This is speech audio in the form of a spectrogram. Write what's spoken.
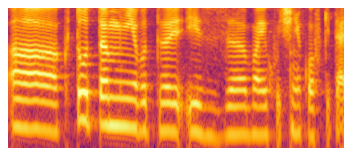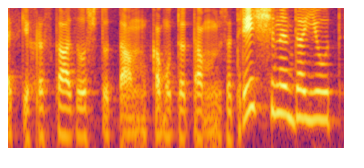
А, кто-то мне вот из моих учеников китайских рассказывал, что там кому-то там затрещины дают,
